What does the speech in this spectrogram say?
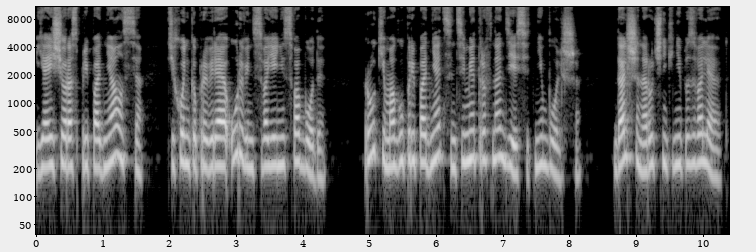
Я еще раз приподнялся, тихонько проверяя уровень своей несвободы. Руки могу приподнять сантиметров на десять, не больше. Дальше наручники не позволяют.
